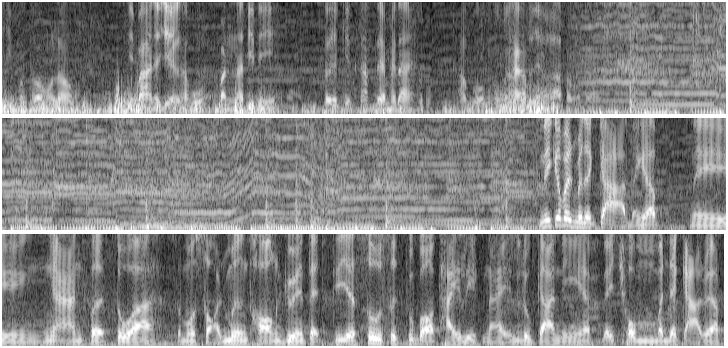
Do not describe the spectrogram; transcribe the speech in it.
ทีมเมืองทองของเราในบ้านเยอะๆครับผมวันอาทิตย์นี้เราจะเก็บสามแต้มไม่ได้ครับผมครับผมขอบคุณคครัรับบครับขอบคุณครับนี่ก็เป็นบรรยากาศนะครับในงานเปิดตัวสโมสรเมืองทองยู i นเต็ดที่จะสู้ศึกฟุตบอลไทยลีกในฤดูกาลนี้ครับได้ชมบรรยากาศแบบ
